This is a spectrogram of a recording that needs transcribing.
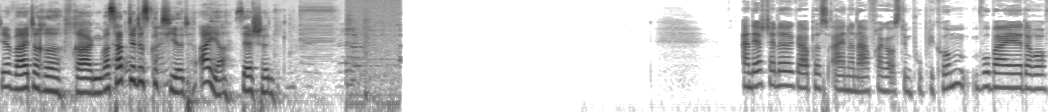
Dir weitere Fragen. Was habt ihr diskutiert? Ah ja, sehr schön. An der Stelle gab es eine Nachfrage aus dem Publikum, wobei darauf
